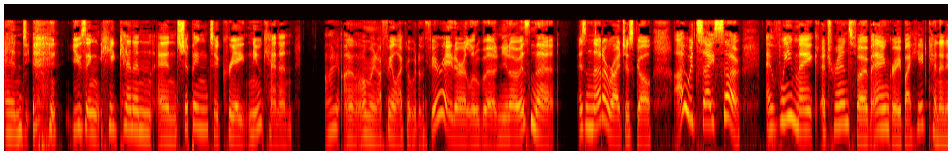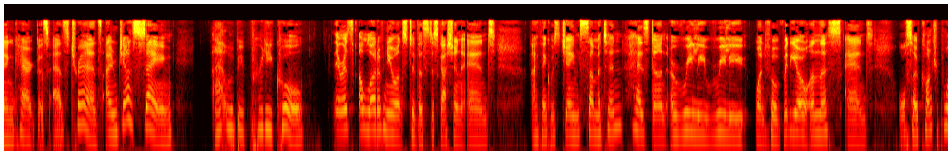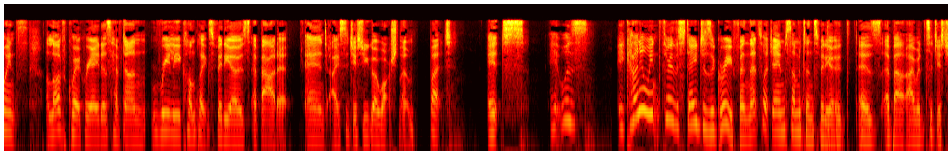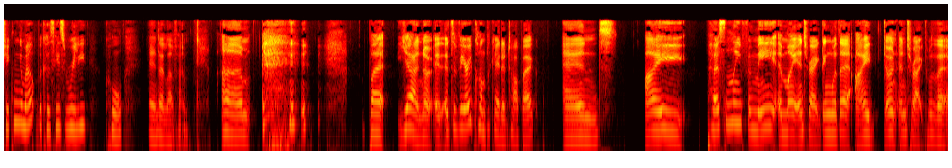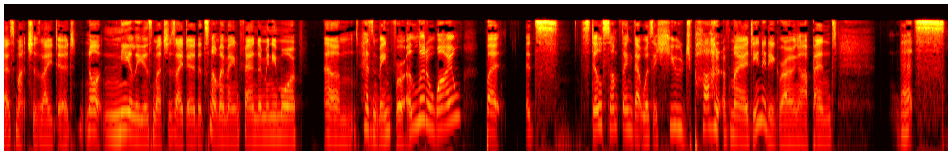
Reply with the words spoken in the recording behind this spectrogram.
And using headcanon and shipping to create new canon, I, I, mean, I feel like it would infuriate her a little bit, you know, isn't that? Isn't that a righteous goal? I would say so. If we make a transphobe angry by headcanoning characters as trans, I'm just saying that would be pretty cool. There is a lot of nuance to this discussion and I think it was James Somerton has done a really, really wonderful video on this and also ContraPoints. A lot of queer creators have done really complex videos about it and I suggest you go watch them. But it's, it was it kind of went through the stages of grief, and that's what James Somerton's video is about. I would suggest checking him out because he's really cool and I love him. Um, but yeah, no, it, it's a very complicated topic, and I personally, for me, in my interacting with it, I don't interact with it as much as I did. Not nearly as much as I did. It's not my main fandom anymore. Um, hasn't been for a little while, but it's still something that was a huge part of my identity growing up. And that's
